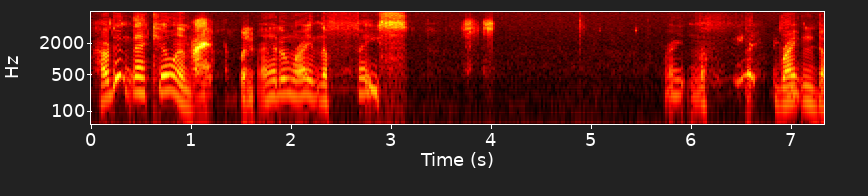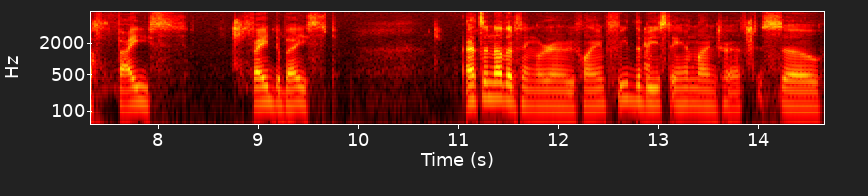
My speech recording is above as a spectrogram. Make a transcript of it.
How didn't that kill him? I I hit him right in the face. Right in the right in the face. Fade the beast. That's another thing we're gonna be playing. Feed the beast and Minecraft. So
